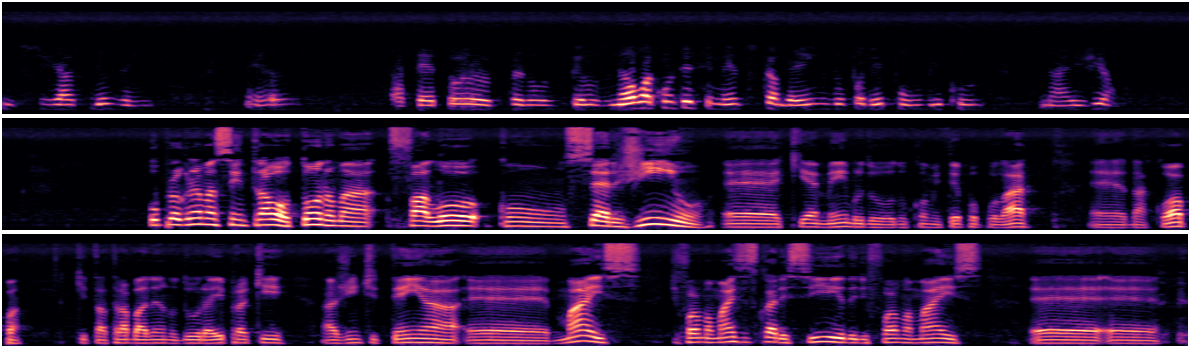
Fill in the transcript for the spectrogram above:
isso já se desenha. É, até por, pelo, pelos não acontecimentos também do poder público na região. O programa Central Autônoma falou com Serginho, é, que é membro do, do Comitê Popular é, da Copa, que está trabalhando duro aí para que a gente tenha é, mais, de forma mais esclarecida, de forma mais é, é,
